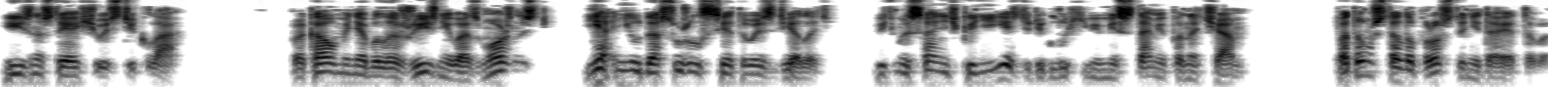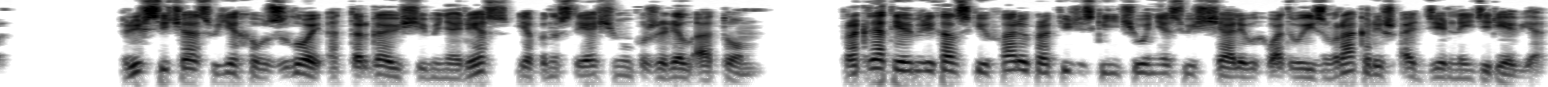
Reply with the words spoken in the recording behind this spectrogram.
и из настоящего стекла. Пока у меня была жизнь и возможность, я не удосужился этого сделать, ведь мы с Анечкой не ездили глухими местами по ночам. Потом стало просто не до этого. Лишь сейчас, въехав злой, отторгающий меня лес, я по-настоящему пожалел о том. Проклятые американские фары практически ничего не освещали, выхватывая из мрака лишь отдельные деревья.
